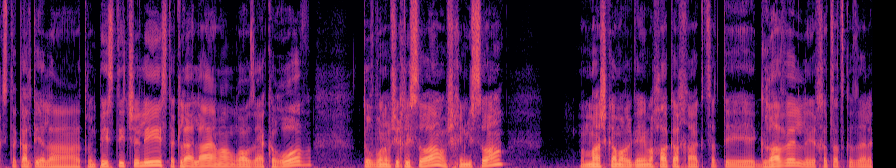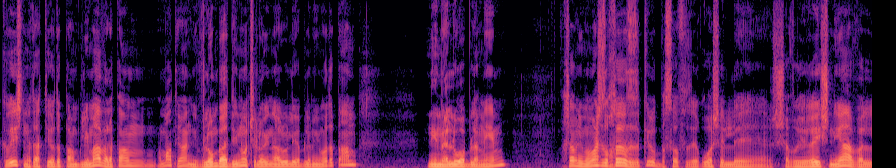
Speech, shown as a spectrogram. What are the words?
הסתכלתי על הטרמפיסטית שלי, הסתכלה עליי, אמרנו, וואו, זה היה קרוב. טוב, בואו נמשיך לנסוע, ממשיכים לנסוע. ממש כמה רגעים אחר כך היה קצת אה, גראבל, אה, חצץ כזה על הכביש, נתתי עוד הפעם בלימה, אבל הפעם אמרתי, מה, נבלום בעדינות, שלא ינהלו לי הבלמים עוד הפעם. ננעלו הבלמים. עכשיו, אני ממש זוכר, זה, זה כאילו, בסוף זה אירוע של אה, שברירי שנייה, אבל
